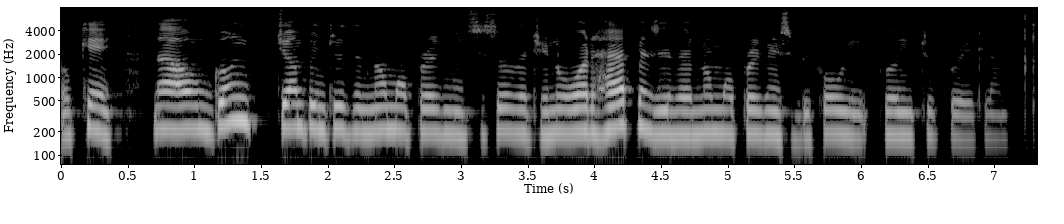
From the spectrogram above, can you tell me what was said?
Okay, now I'm going to jump into the normal pregnancy so that you know what happens in the normal pregnancy before we go into preeclampsia.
